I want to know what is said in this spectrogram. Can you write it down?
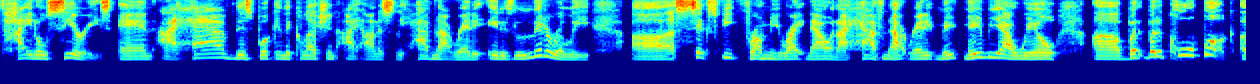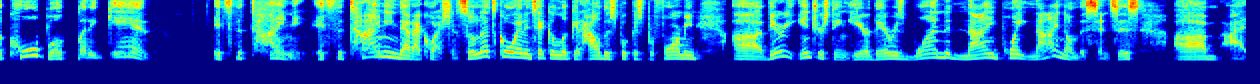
title series. And I have this book in the collection. I honestly have not read it. It is literally uh, six feet from me right now, and I have not read it. Maybe I will. Uh, but but a cool book, a cool book. But again, it's the timing. It's the timing that I question. So let's go ahead and take a look at how this book is performing. Uh, very interesting here. There is one 9.9 on the census. Um, I,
